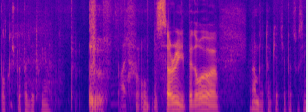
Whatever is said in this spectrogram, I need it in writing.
Pourquoi je peux pas le détruire? Bref. Sorry, Pedro. Euh, Non, mais t'inquiète, il a pas de souci.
